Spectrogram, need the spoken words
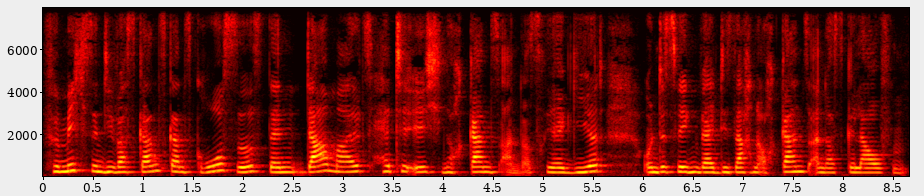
für mich sind die was ganz, ganz Großes, denn damals hätte ich noch ganz anders reagiert und deswegen wären die Sachen auch ganz anders gelaufen.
